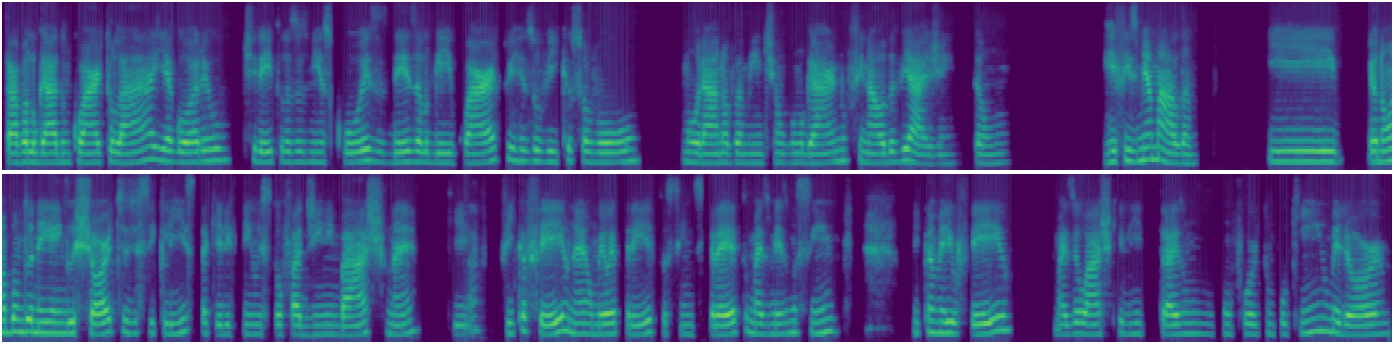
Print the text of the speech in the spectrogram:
estava alugado um quarto lá e agora eu tirei todas as minhas coisas, desaluguei o quarto e resolvi que eu só vou morar novamente em algum lugar no final da viagem. Então, refiz minha mala. E eu não abandonei ainda os shorts de ciclista, aquele que tem um estofadinho embaixo, né? Que ah. fica feio, né? O meu é preto, assim, discreto, mas mesmo assim fica meio feio. Mas eu acho que ele traz um conforto um pouquinho melhor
